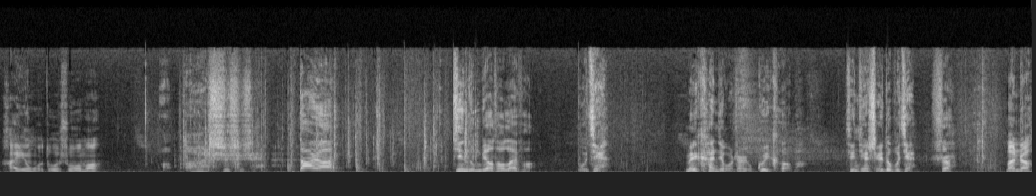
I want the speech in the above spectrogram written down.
还用我多说吗？啊，是是是。大人，金总镖头来访，不见。没看见我这儿有贵客吗？今天谁都不见。是。慢着。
